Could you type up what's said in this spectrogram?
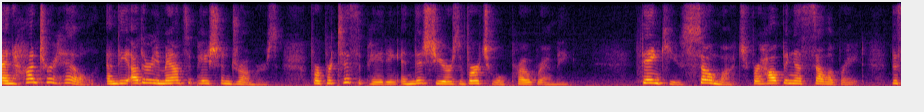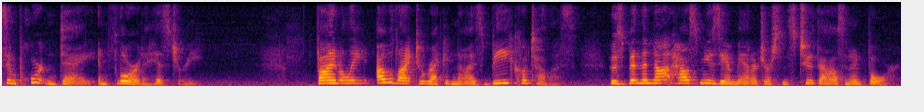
and Hunter Hill and the other Emancipation drummers for participating in this year's virtual programming. Thank you so much for helping us celebrate this important day in Florida history. Finally, I would like to recognize B. Cotelis, who's been the Knott House Museum manager since 2004.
